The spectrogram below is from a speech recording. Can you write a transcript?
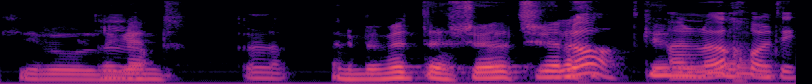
כאילו, לא. לגן... לא. אני באמת שואלת שאלה. לא, כאילו, אני לא יכולתי.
